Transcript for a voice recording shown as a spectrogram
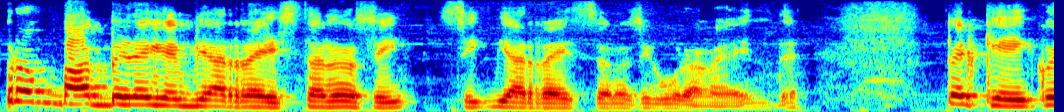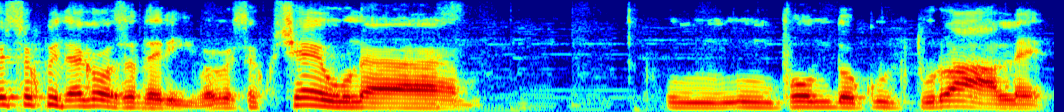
probabile che vi arrestano. Sì, sì, vi arrestano sicuramente. Perché questo qui da cosa deriva? Questo c'è una, un, un fondo culturale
